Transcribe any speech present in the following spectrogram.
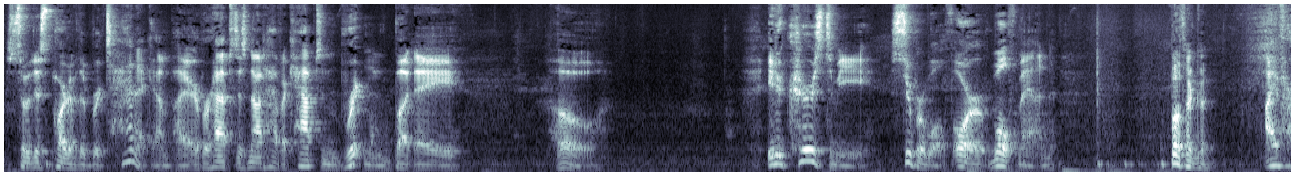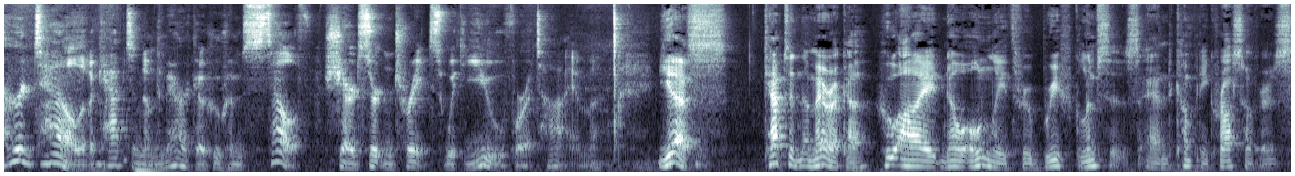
So, this part of the Britannic Empire perhaps does not have a Captain Britain, but a. Oh. It occurs to me, Superwolf, or Wolfman, Both are good. I've heard tell of a Captain America who himself shared certain traits with you for a time. Yes, Captain America, who I know only through brief glimpses and company crossovers,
